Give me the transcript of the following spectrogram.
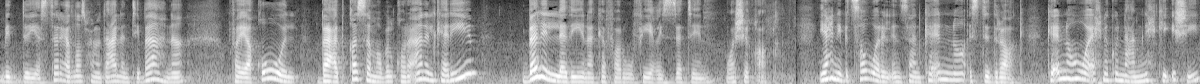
بده يسترعي الله سبحانه وتعالى انتباهنا فيقول بعد قسمه بالقرآن الكريم بل الذين كفروا في عزة وشقاق. يعني بتصور الإنسان كأنه استدراك كأنه هو إحنا كنا عم نحكي إشي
